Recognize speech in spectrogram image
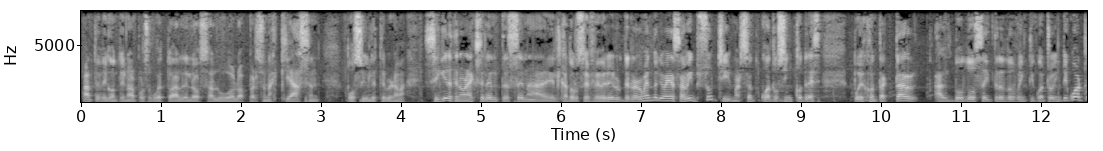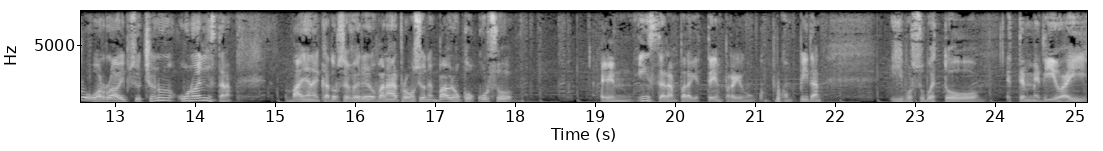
antes de continuar, por supuesto, darle los saludos a las personas que hacen posible este programa. Si quieres tener una excelente cena el 14 de febrero, te recomiendo que vayas a VIP Sushi, Marcet 453. Puedes contactar al 226322424 o arroba VIP Sushi 1 en Instagram. Vayan el 14 de febrero, van a haber promociones, va a haber un concurso en Instagram para que estén, para que compitan y por supuesto estén metidos ahí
